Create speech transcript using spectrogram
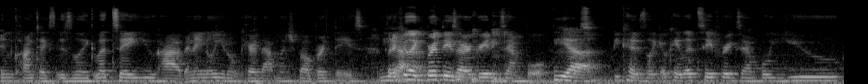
in context is like let's say you have and I know you don't care that much about birthdays but yeah. I feel like birthdays are a great example. Yeah. Because like okay let's say for example you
